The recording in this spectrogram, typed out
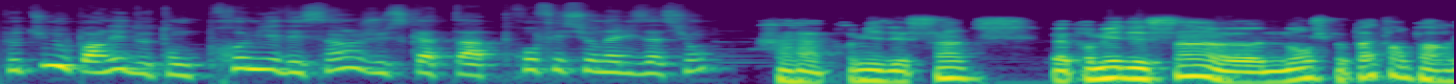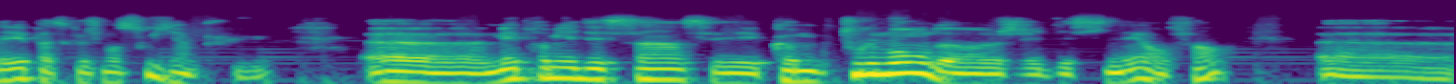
Peux-tu nous parler de ton premier dessin jusqu'à ta professionnalisation? Premier dessin, bah, premier dessin, euh, non, je peux pas t'en parler parce que je m'en souviens plus. Euh, mes premiers dessins, c'est comme tout le monde, hein, j'ai dessiné enfant. Euh,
